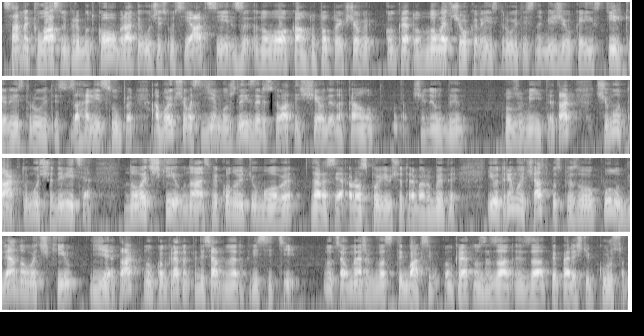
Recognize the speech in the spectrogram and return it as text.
Саме класно і прибутково брати участь у цій акції з нового аккаунту. Тобто, якщо ви конкретно новачок реєструєтесь на біржі ОКХ, тільки реєструєтесь, взагалі супер. Або якщо у вас є можливість зареєструвати ще один аккаунт, ну там чи не один. Розумієте, так? Чому так? Тому що дивіться, новачки у нас виконують умови. Зараз я розповім, що треба робити, і отримують частку з призового пулу для новачків. Є так? Ну конкретно 50 монеток VCT. Ну це в межах 20 баксів, конкретно за за, за теперішнім курсом.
